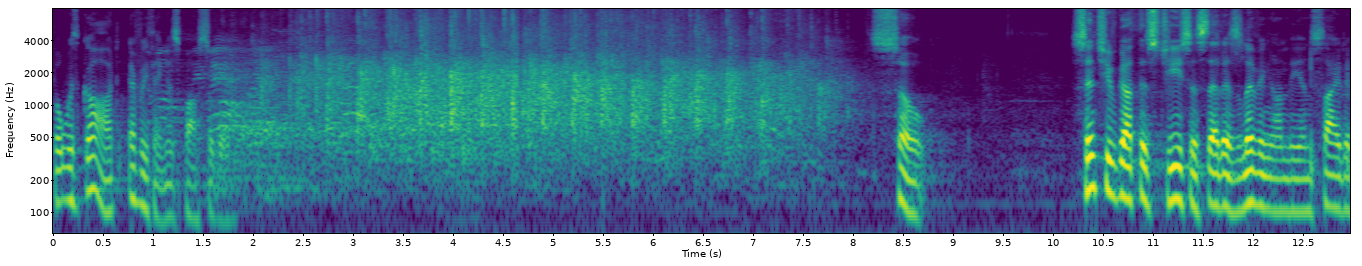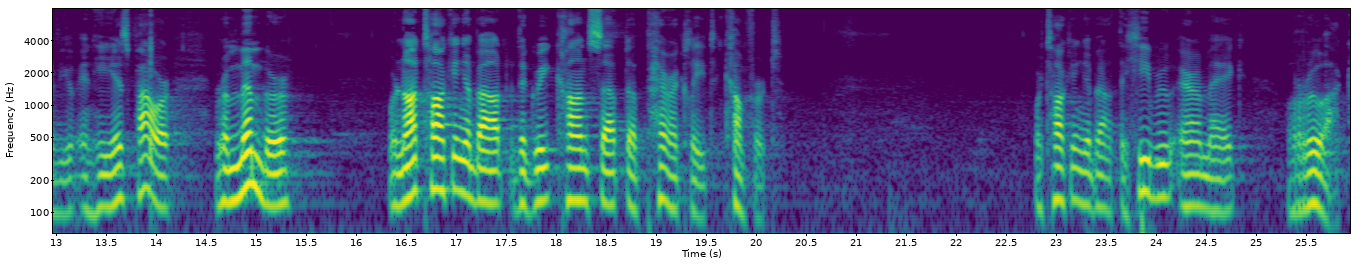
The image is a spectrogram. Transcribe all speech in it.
But with God, everything is possible. So, since you've got this Jesus that is living on the inside of you and he is power, remember, we're not talking about the Greek concept of paraclete, comfort. We're talking about the Hebrew Aramaic ruach,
